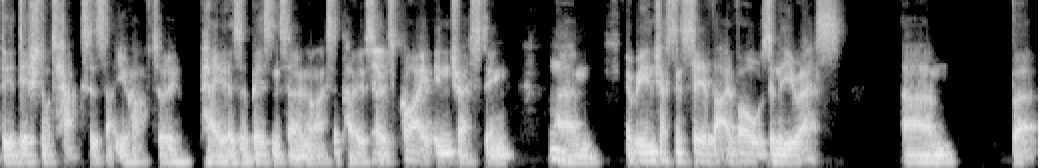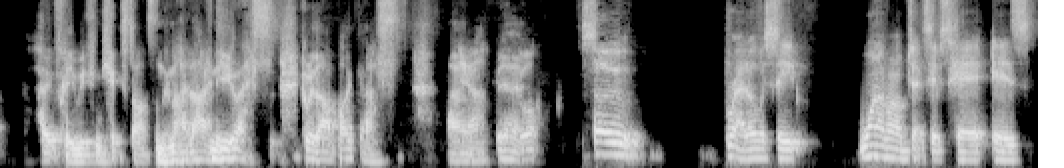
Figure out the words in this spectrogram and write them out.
the additional taxes that you have to pay as a business owner, I suppose. So it's quite interesting. Mm. Um, it'll be interesting to see if that evolves in the US. Um, but hopefully we can kickstart something like that in the US with our podcast. Um, yeah. yeah. Cool. So, Brad, obviously, one of our objectives here is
